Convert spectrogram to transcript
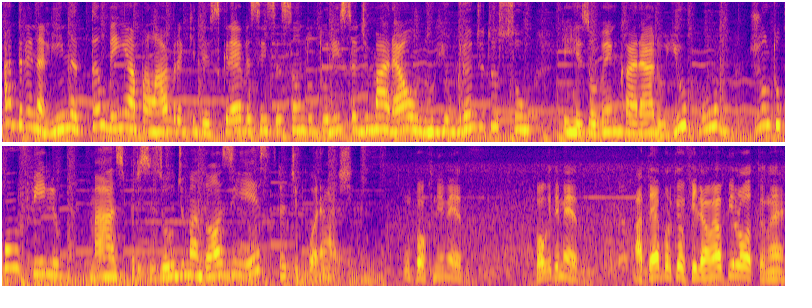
Adrenalina também é a palavra que descreve a sensação do turista de Marau, no Rio Grande do Sul, que resolveu encarar o Yuhu junto com o filho, mas precisou de uma dose extra de coragem. Um pouco de medo, um pouco de medo. Até porque o filhão é o piloto, né?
